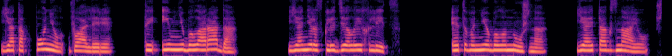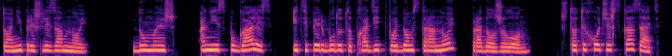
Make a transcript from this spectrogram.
Я так понял, Валери, ты им не была рада? Я не разглядела их лиц. Этого не было нужно. Я и так знаю, что они пришли за мной. Думаешь, они испугались и теперь будут обходить твой дом стороной?» Продолжил он. «Что ты хочешь сказать?»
